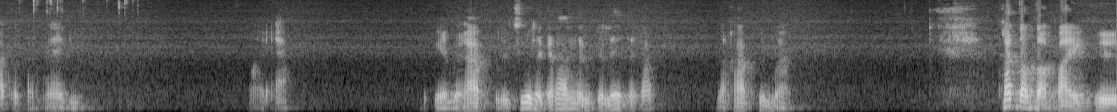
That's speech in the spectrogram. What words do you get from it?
app ไปก่อนแน่ดี my app เห็นไหมครับ หรือชื่ออะไรก็ได้ที่เราจะเล่นนะครับนะครับ ขึ้นมา ขั้นตอนต่อไปคือ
